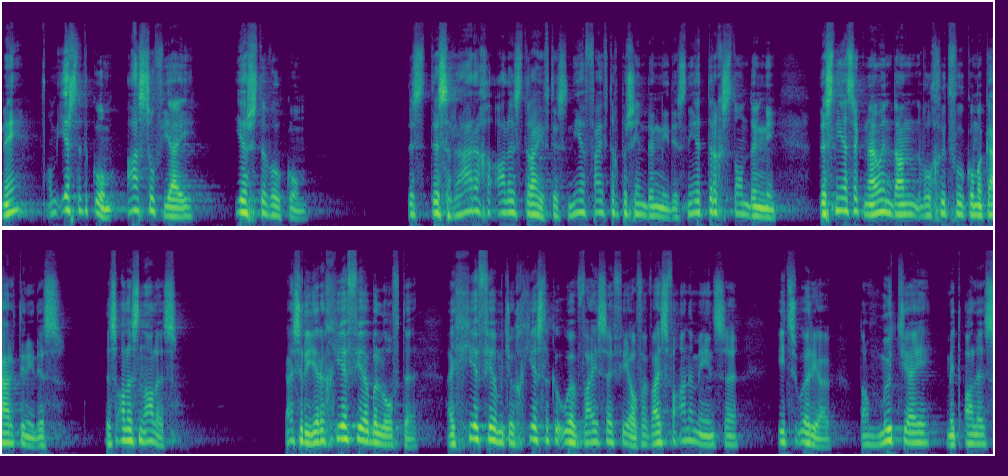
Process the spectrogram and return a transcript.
Nee om eerste te kom asof jy eerste wil kom. Dis dis regtig alles dryf. Dis nie 'n 50% ding nie. Dis nie 'n terugstaan ding nie. Dis nie as ek nou en dan wil goed voel kom 'n kerk toe nie. Dis dis alles en alles. Kyk, so die Here gee vir jou belofte. Hy gee vir jou met jou geestelike oë wys hy vir jou of hy wys vir ander mense iets oor jou dan moet jy met alles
